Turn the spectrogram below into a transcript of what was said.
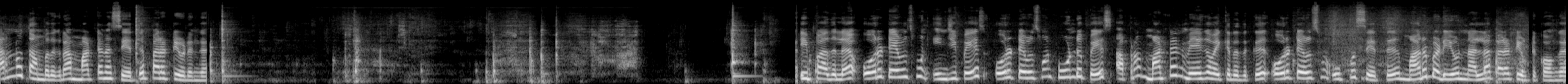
அறுநூத்தம்பது கிராம் மட்டனை சேர்த்து பரட்டி விடுங்க. இப்போ அதில் ஒரு டேபிள் ஸ்பூன் இஞ்சி பேஸ்ட் ஒரு டேபிள் ஸ்பூன் பூண்டு பேஸ்ட் அப்புறம் மட்டன் வேக வைக்கிறதுக்கு ஒரு டேபிள் ஸ்பூன் உப்பு சேர்த்து மறுபடியும் நல்லா பரட்டி விட்டுக்கோங்க.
